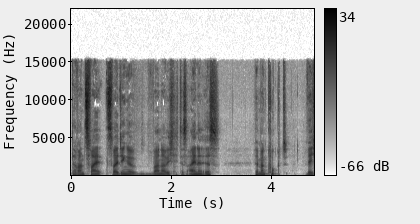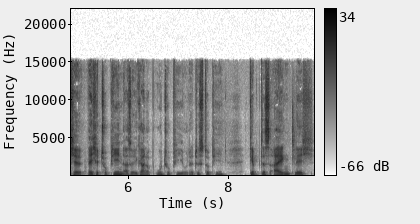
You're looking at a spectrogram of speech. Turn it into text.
da waren zwei, zwei Dinge, waren da wichtig. Das eine ist, wenn man guckt, welche, welche Topien, also egal ob Utopie oder Dystopie, gibt es eigentlich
